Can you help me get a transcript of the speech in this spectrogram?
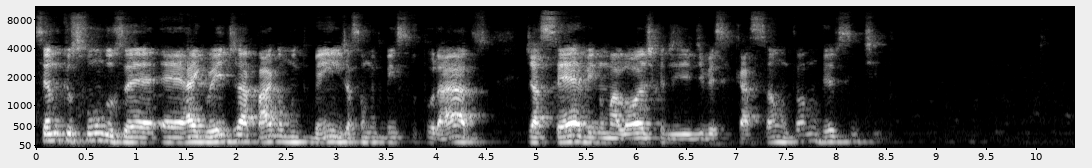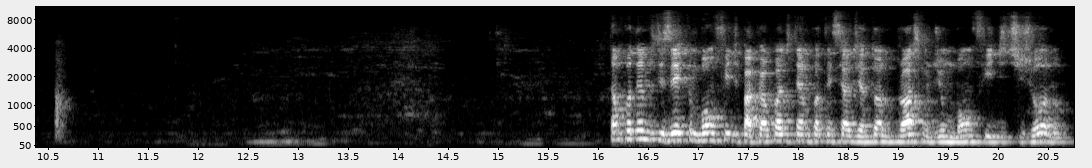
sendo que os fundos é, é, high grade já pagam muito bem, já são muito bem estruturados já servem numa lógica de diversificação, então eu não vejo sentido. Então podemos dizer que um bom FII de papel pode ter um potencial de retorno próximo de um bom FII de tijolo?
